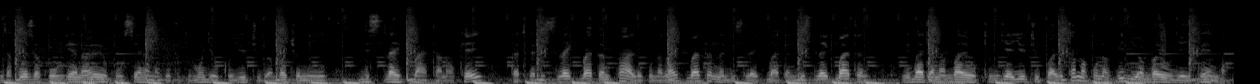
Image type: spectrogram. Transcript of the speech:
za kuweza kuongea na wewe kuhusiana na kitu kimoja huko youtube ambacho ni dislike button okay? Katika dislike button pale kuna like button na dislike button. Dislike button ni button ambayo ukiingia youtube pale kama kuna video ambayo hujaipenda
